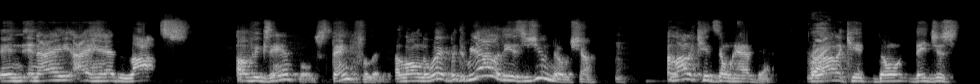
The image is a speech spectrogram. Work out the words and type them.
And and I I had lots of examples, thankfully, along the way. But the reality is, as you know, Sean, a lot of kids don't have that. Right. A lot of kids don't. They just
